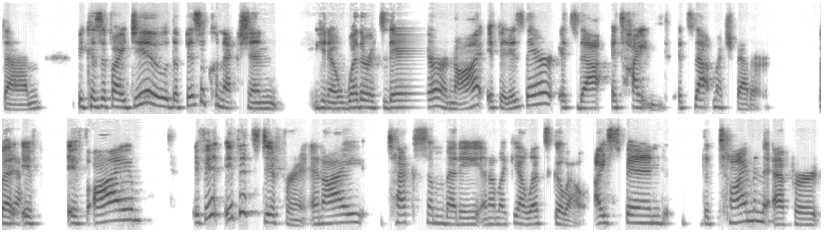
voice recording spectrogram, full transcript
them. Because if I do, the physical connection, you know, whether it's there or not, if it is there, it's that it's heightened. It's that much better. But yeah. if if I'm if it if it's different and I text somebody and I'm like, yeah, let's go out. I spend the time and the effort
